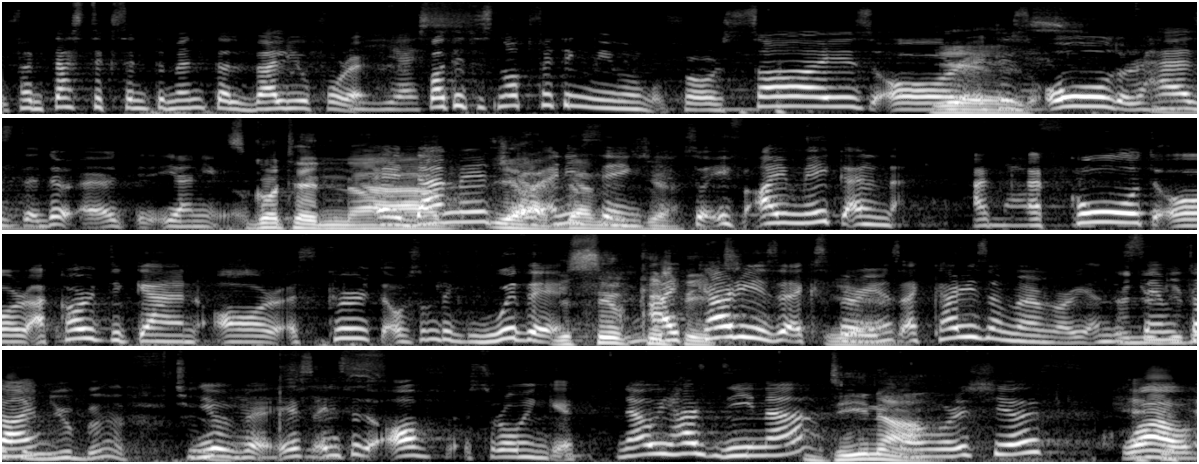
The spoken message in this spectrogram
a fantastic sentimental value for it. Yes. But it is not fitting me for size or it is old or has the, the uh, yani, It's gotten uh, uh, damage yeah, or anything. damage, yeah. So if I make an a, a coat or a cardigan or a skirt or something with it, You still keep I it. carry the experience, Yeah. I carry the memory, and at And the you same give time, it a new birth too. you yes, instead of throwing it. Now we have Dina. Dina. from Mauritius. Wow.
